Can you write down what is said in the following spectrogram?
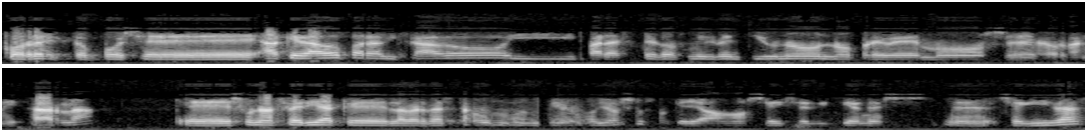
Correcto, pues eh, ha quedado paralizado y para este 2021 no prevemos eh, organizarla. Eh, es una feria que la verdad estamos muy orgullosos porque llevamos seis ediciones seguidas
